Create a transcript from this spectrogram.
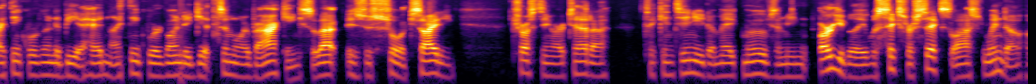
I think we're going to be ahead, and I think we're going to get similar backing. So that is just so exciting. Trusting Arteta to continue to make moves. I mean, arguably it was six for six last window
